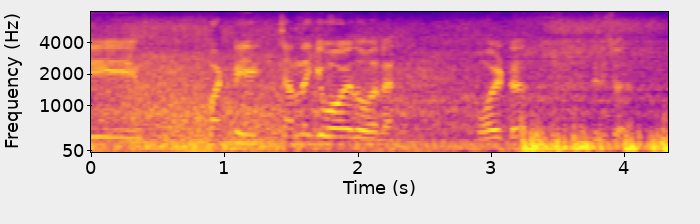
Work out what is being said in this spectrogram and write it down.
ഈ പട്ടി ചന്തയ്ക്ക് പോയതുപോലെ പോയിട്ട് തിരിച്ചു വരാം.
